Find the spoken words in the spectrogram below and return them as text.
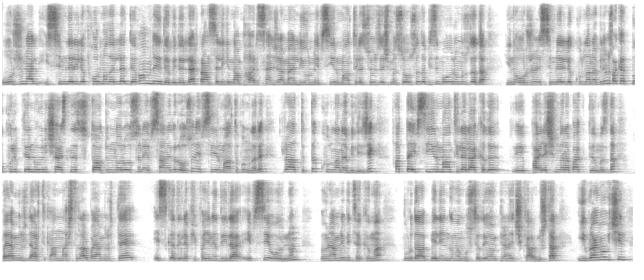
orijinal isimleriyle formalarıyla devam da edebilirler. Fransa Ligi'nden Paris Saint Germain Lyon'un FC 26 ile sözleşmesi olsa da bizim oyunumuzda da yine orijinal isimleriyle kullanabiliyoruz. Fakat bu kulüplerin oyun içerisinde stadyumları olsun, efsaneleri olsun FC 26 bunları rahatlıkla kullanabilecek. Hatta FC 26 ile alakalı e, paylaşımlara baktığımızda Bayern Münih ile artık anlaştılar. Bayern Münih de eski adıyla FIFA yeni adıyla FC oyunun önemli bir takımı. Burada Bellingham ve Musiala'yı ön plana çıkarmışlar. İbrahimovic'in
